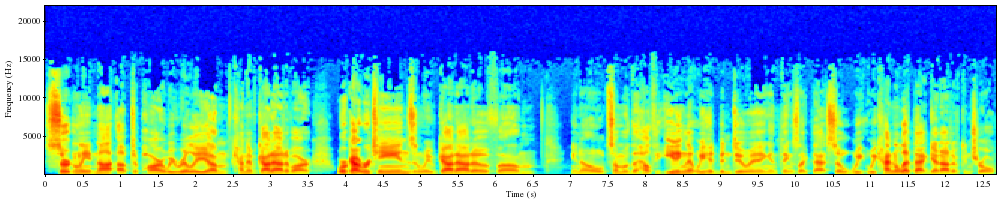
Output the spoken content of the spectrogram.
certainly not up to par. We really um, kind of got out of our workout routines, and we got out of um, you know some of the healthy eating that we had been doing and things like that. So we we kind of let that get out of control.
